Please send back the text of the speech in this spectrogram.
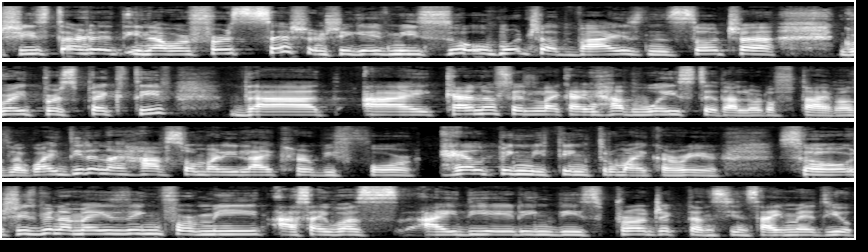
she started in our first session. She gave me so much advice and such a great perspective that I kind of felt like I had wasted a lot of time. I was like, why didn't I have somebody like her before helping me think through my career? So she's been amazing for me as I was ideating this project, and since I met you,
